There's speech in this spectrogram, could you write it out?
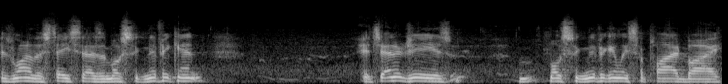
is one of the states that has the most significant, its energy is most significantly supplied by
